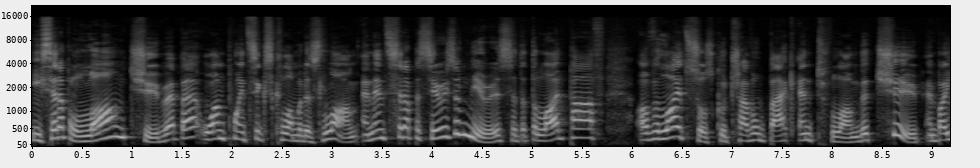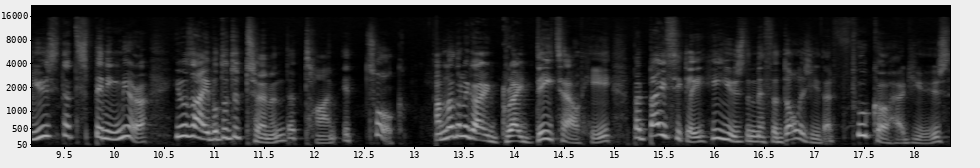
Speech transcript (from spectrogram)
he set up a long tube about 1.6 kilometers long and then set up a series of mirrors so that the light path of a light source could travel back and along the tube and by using that spinning mirror he was able to determine the time it took. I'm not going to go in great detail here, but basically he used the methodology that Foucault had used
